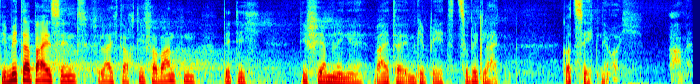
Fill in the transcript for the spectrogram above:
die mit dabei sind, vielleicht auch die Verwandten, bitte ich, die Firmlinge weiter im Gebet zu begleiten. Gott segne euch. Amen.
